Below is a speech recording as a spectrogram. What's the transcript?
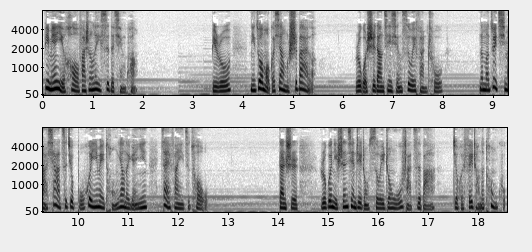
避免以后发生类似的情况。比如，你做某个项目失败了，如果适当进行思维反刍，那么最起码下次就不会因为同样的原因再犯一次错误。但是，如果你深陷这种思维中无法自拔，就会非常的痛苦。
